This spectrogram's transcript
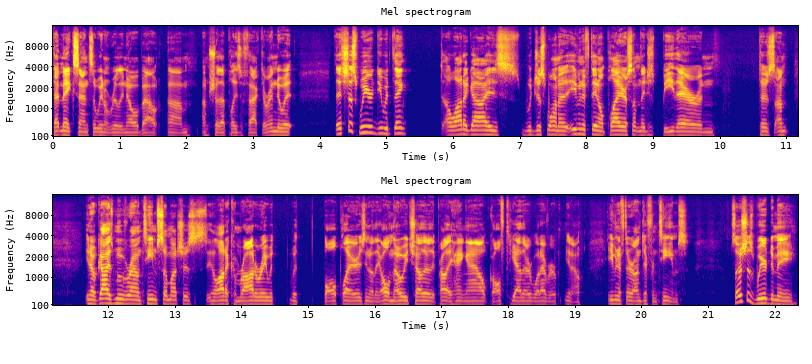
that makes sense that we don't really know about. Um, I'm sure that plays a factor into it. It's just weird. You would think a lot of guys would just want to, even if they don't play or something, they just be there. And there's um, you know, guys move around teams so much. There's a lot of camaraderie with with ball players. You know, they all know each other. They probably hang out, golf together, whatever. You know, even if they're on different teams. So it's just weird to me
